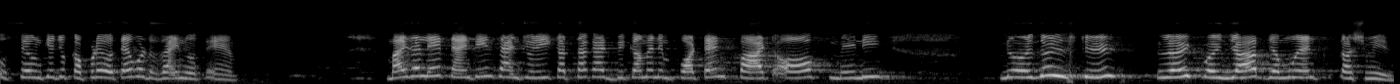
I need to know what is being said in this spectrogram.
उससे उनके जो कपड़े होते हैं, वो डिज़ाइन होते हैं। By the late nineteen century Kathak had become an important part of many northern state like Punjab Jammu and Kashmir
